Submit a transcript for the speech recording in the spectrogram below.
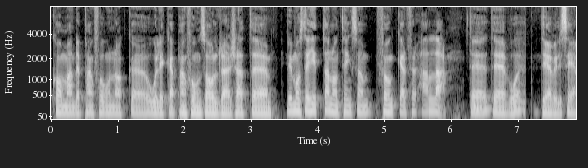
kommande pension och uh, olika pensionsåldrar. Så att uh, vi måste hitta någonting som funkar för alla. Det, mm. det är vår, det jag vill se.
